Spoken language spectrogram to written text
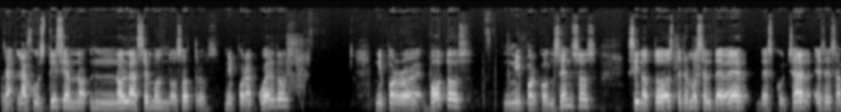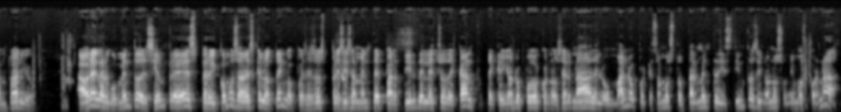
O sea, la justicia no, no la hacemos nosotros, ni por acuerdos, ni por eh, votos, ni por consensos, sino todos tenemos el deber de escuchar ese santuario. Ahora el argumento de siempre es, pero ¿y cómo sabes que lo tengo? Pues eso es precisamente partir del hecho de Kant, de que yo no puedo conocer nada de lo humano porque somos totalmente distintos y no nos unimos por nada.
